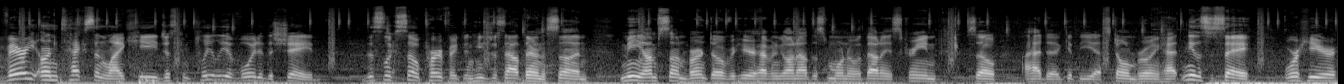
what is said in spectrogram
Very un-Texan-like. He just completely avoided the shade this looks so perfect and he's just out there in the sun. Me, I'm sunburnt over here, having gone out this morning without any screen, so I had to get the uh, Stone Brewing hat. Needless to say, we're here,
